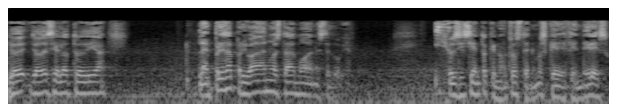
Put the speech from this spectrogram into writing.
yo, yo decía el otro día, la empresa privada no está de moda en este gobierno. Y yo sí siento que nosotros tenemos que defender eso.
